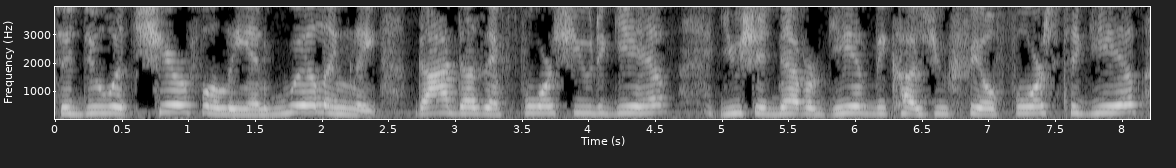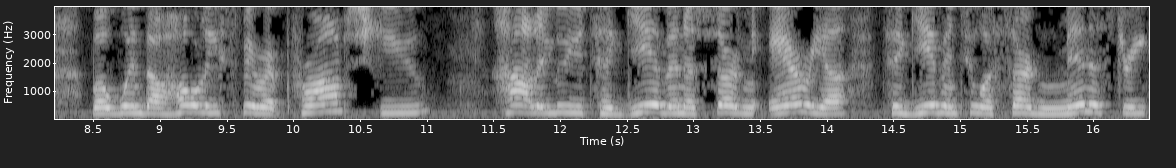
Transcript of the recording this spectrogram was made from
to do it cheerfully and willingly. God doesn't force you to give. You should never give because you feel forced to give. But when the Holy Spirit prompts you, hallelujah, to give in a certain area, to give into a certain ministry,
